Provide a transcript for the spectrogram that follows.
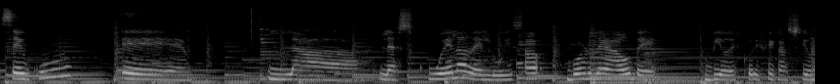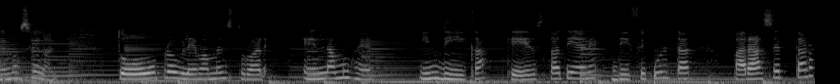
Según eh, la, la, escuela de Luisa Bordeaux de biodescodificación emocional, todo problema menstrual en la mujer indica que ésta tiene dificultad para aceptar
